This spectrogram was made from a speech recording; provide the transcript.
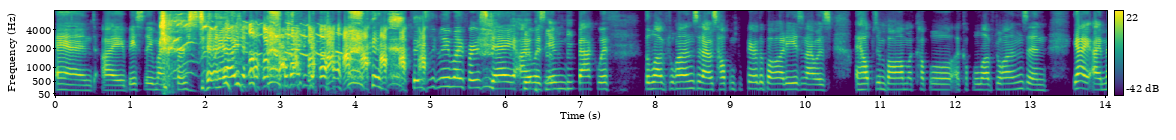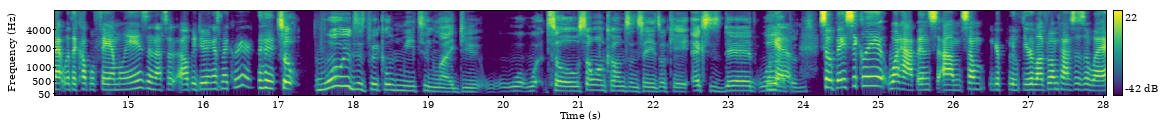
And I basically my first day, I know, I know. basically my first day, I was in back with the loved ones and I was helping prepare the bodies and I was I helped embalm a couple a couple loved ones and yeah I, I met with a couple families and that's what I'll be doing as my career. So, what was the typical meeting like? Do you, what, what, so someone comes and says, okay, X is dead. What Yeah. happens? so basically what happens um some your your loved one passes away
